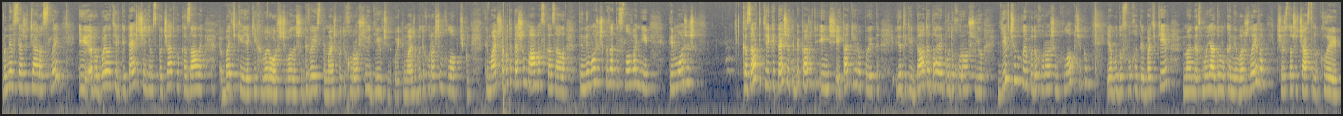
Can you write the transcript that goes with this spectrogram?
вони все життя росли і робили тільки те, що їм спочатку казали батьки, яких вирощували, що дивись, ти маєш бути хорошою дівчинкою, ти маєш бути хорошим хлопчиком, ти маєш робити те, що мама сказала, ти не можеш казати слова ні, ти можеш. Казати тільки те, що тобі кажуть інші, і так і робити. І ти такий, да, да, да, я буду хорошою дівчинкою, буду хорошим хлопчиком, я буду слухати батьків. мене моя думка не важлива. Через те, що часто, коли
